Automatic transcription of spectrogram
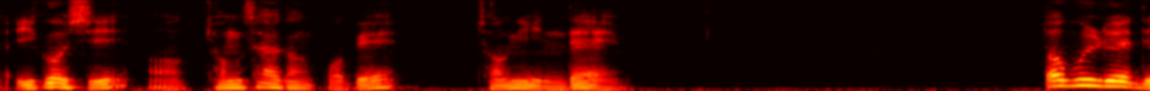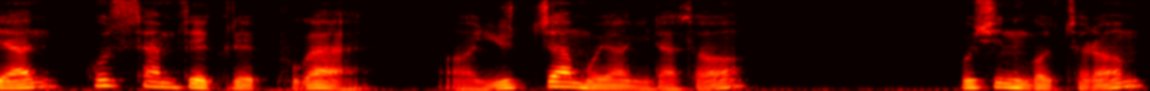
자, 이것이 어, 경사강법의 정의인데 W에 대한 코스 함수의 그래프가 어, U자 모양이라서 보시는 것처럼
